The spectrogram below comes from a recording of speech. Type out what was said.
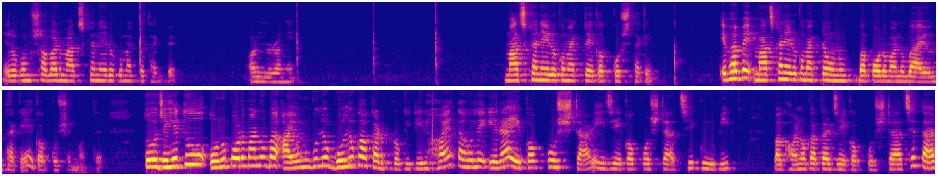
এরকম সবার মাঝখানে এরকম একটা থাকবে, অন্য রঙে। মাঝখানে এরকম একটা একক কোষ থাকে। এভাবে মাঝখানে এরকম একটা অণু বা পরমাণু বা আয়ন থাকে একক কোষের মধ্যে। তো যেহেতু অনুপরমাণু বা আয়নগুলো গোলকাকার প্রকৃতির হয়, তাহলে এরা একক কোষটার, এই যে একক কোষটা আছে কিউবিক বা ঘনকাকার যে একক কোষটা আছে, তার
